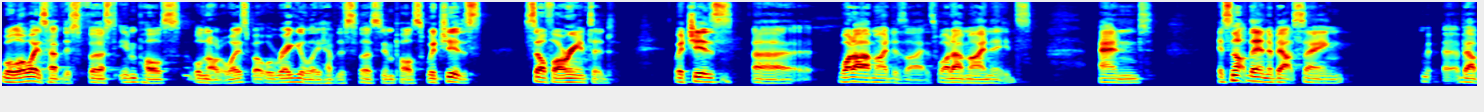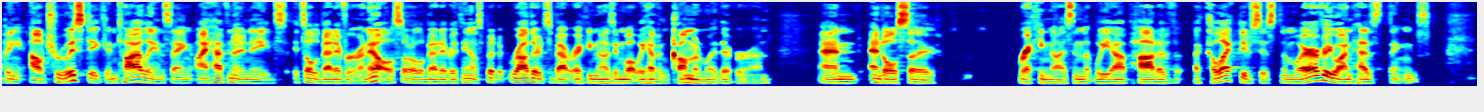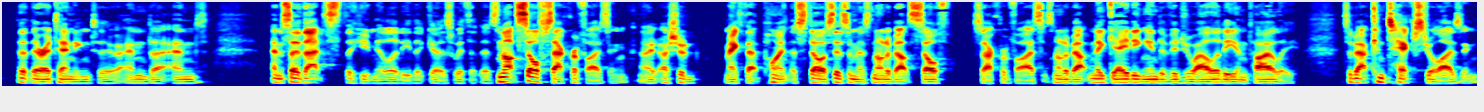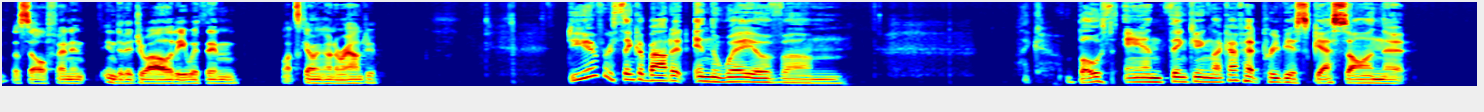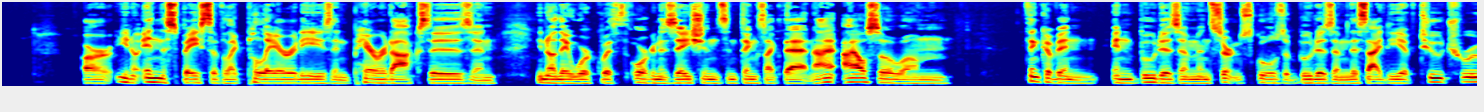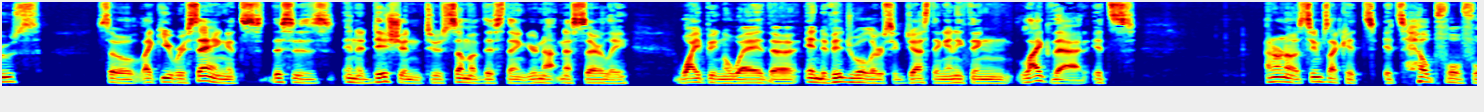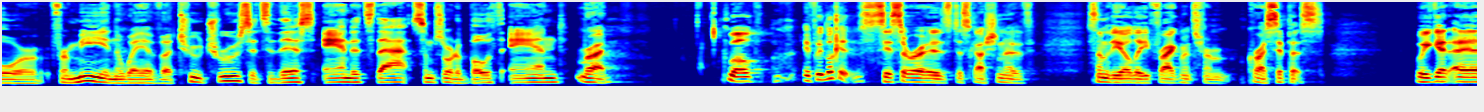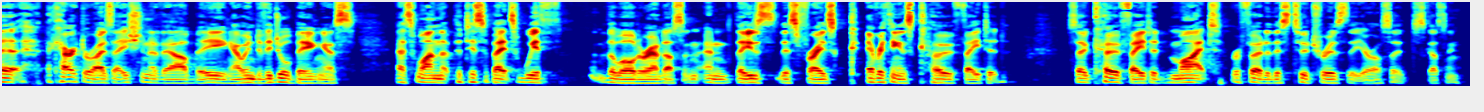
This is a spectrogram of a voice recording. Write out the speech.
we'll always have this first impulse. Well, not always, but we'll regularly have this first impulse, which is self-oriented, which is uh, what are my desires, what are my needs, and it's not then about saying about being altruistic entirely and saying I have no needs. It's all about everyone else or all about everything else. But rather, it's about recognizing what we have in common with everyone, and and also recognizing that we are part of a collective system where everyone has things that they're attending to, and uh, and and so that's the humility that goes with it. It's not self-sacrificing. I, I should make that point. The Stoicism is not about self-sacrifice. It's not about negating individuality entirely it's about contextualizing the self and individuality within what's going on around you. Do you ever think about it in the way of um, like both and thinking? Like I've had previous guests on that are you know in the space of like polarities and paradoxes and you know they work with organizations and things like that and i i also um think of in in Buddhism and certain schools of Buddhism this idea of two truths. So, like you were saying, it's this is in addition to some of this thing. You're not necessarily wiping away the individual or suggesting anything like that. It's I don't know. It seems like it's it's helpful for for me in the way of a true truth. It's this and it's that, some sort of both and. Right. Well, if we look at Cicero's discussion of some of the early fragments from Chrysippus, we get a, a characterization of our being, our individual being, as as one that participates with the world around us, and, and they use this phrase: everything is co-fated. So co-fated might refer to this two truths that you're also discussing,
